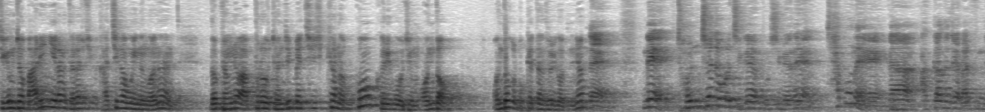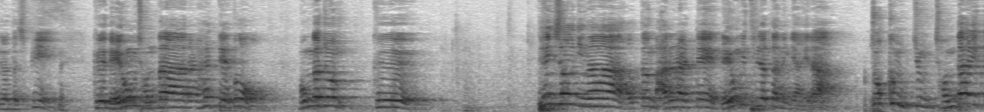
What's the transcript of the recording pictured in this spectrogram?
지금 저 마린이랑 드랍십이 같이 가고 있는 거는 너 병력 앞으로 전진 배치 시켜놓고 그리고 지금 언덕 언덕을 먹겠다는 소리거든요. 네. 근데 전체적으로 지금 보시면은 차분해. 그러니까 아까도 제가 말씀드렸다시피 그 내용 전달을 할 때도 뭔가 좀 그 텐션이나 어떤 말을 할 때 내용이 틀렸다는 게 아니라 조금 좀 전달이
